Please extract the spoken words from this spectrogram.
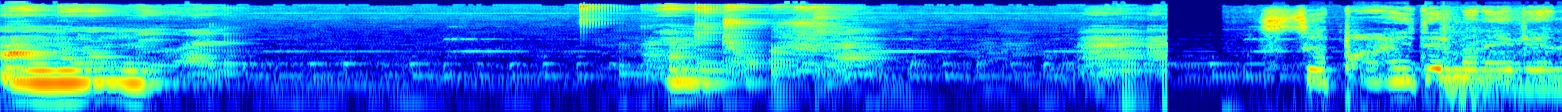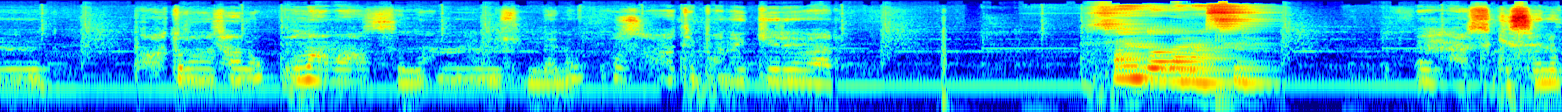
anladım Miguel. Hem de çok güçlü. Spiderman evreninin patronu sen olamazsın. Anlıyor musun beni? O saati bana geri ver. Sen de olamazsın. O maske seni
